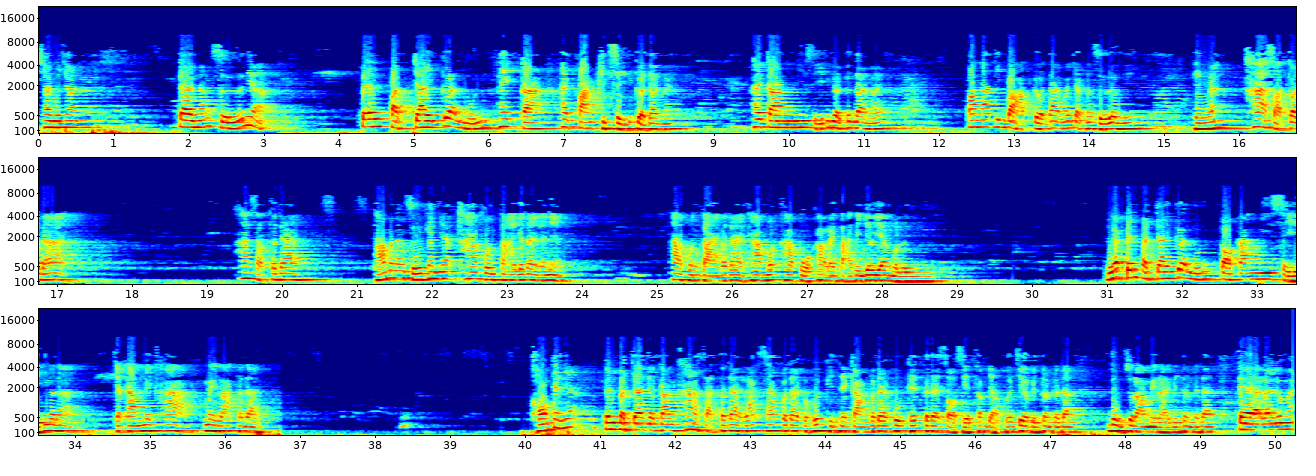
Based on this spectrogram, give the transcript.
ใช่ไม่ใช่ แต่หนังสือเนี่ย เป็นปัจจัยเกื้อหนุนให้การให้ความผิดศีลเกิดได้ไหมให้การมีศีลเกิดขึ้นได้ไหมปานาติบาตเกิดได้ไหมจากหนังสือเล่มนี้ เห็นไหมฆ่าสัตว์ก็ได้ฆ่าสัตว์ก็ได้ ถามมันหนังสือแค่นี้ฆ่าคนตายก็ได้แล้วเนี่ยฆ่าคนตายก็ได้ฆ่ามดฆ่าปวกฆ่าอะไรตายไปเยอะแยะหมดเลยและเป็นปัจจัยเกื้อหนุนต่อการมีศีลก็ได้ จากการไม่ฆ่าไม่รักก็ได้ ของแค่นี้เป็นปัจจัยในการฆ่าสัตว์ก็ได้รักทรัพย์ก็ได้ประพฤติผิดในการก็ได้พูดเท็จก็ได้ส่อเสียดคำหยาบเพื่อเชื่อเป็นต้นก็ได้ดื่มสุราเมลัยเป็นต้นก็ได้ แต่อะไรรู้ไหม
